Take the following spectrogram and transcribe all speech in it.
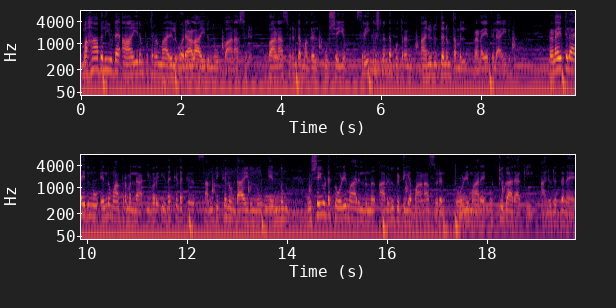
മഹാബലിയുടെ ആയിരം പുത്രന്മാരിൽ ഒരാളായിരുന്നു ബാണാസുരൻ. ബാണാസുരന്റെ മകൾ ഉഷയും ശ്രീകൃഷ്ണന്റെ പുത്രൻ അനിരുദ്ധനും തമ്മിൽ പ്രണയത്തിലായിരുന്നു. പ്രണയത്തിലായിരുന്നു എന്ന് മാത്രമല്ല ഇവർ ഇടയ്ക്കിടക്ക് സന്ധിക്കലുണ്ടായിരുന്നു എന്നും ഉഷയുടെ തോഴിമാരിൽ നിന്ന് അറിവ് കിട്ടിയ ബാണാസുരൻ തോഴിമാരെ ഒറ്റുകാരാക്കി അനിരുദ്ധനെ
